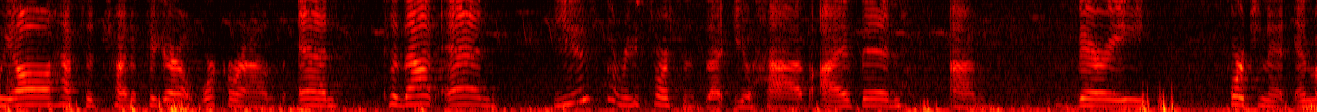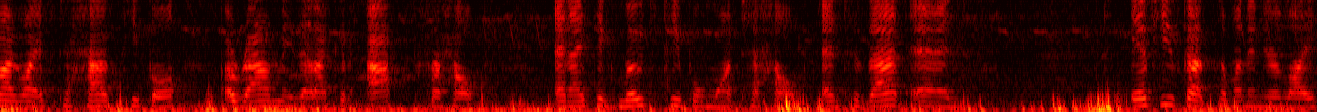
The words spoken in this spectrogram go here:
we all have to try to figure out workarounds. And to that end, use the resources that you have. I've been um, very fortunate in my life to have people around me that I could ask for help, and I think most people want to help. And to that end, if you've got someone in your life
